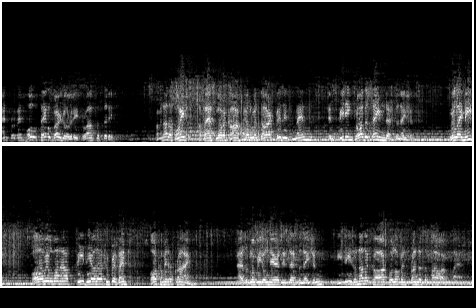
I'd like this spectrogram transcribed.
and prevent wholesale burglary throughout the city. From another point, a fast motor car filled with dark visaged men is speeding toward the same destination. Will they meet, or will one outspeed the other to prevent or commit a crime? As the Blue Beetle nears his destination, he sees another car pull up in front of the power plant.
